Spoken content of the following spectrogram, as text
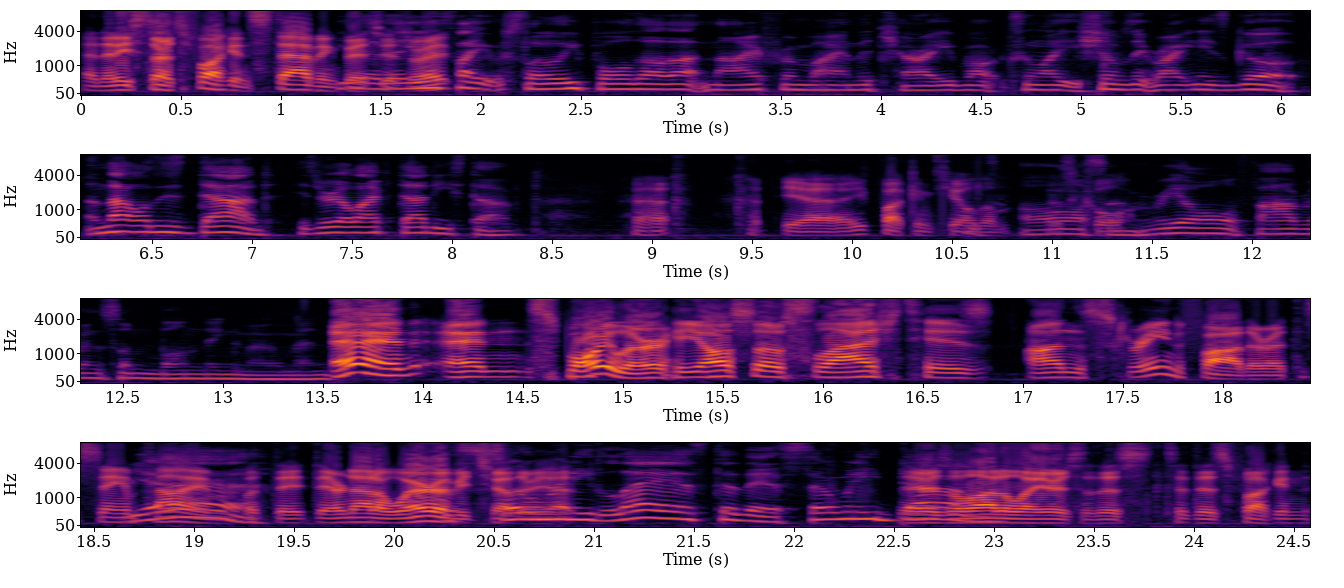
and then he starts fucking stabbing Yeah, bitches, then he right? just like slowly pulls out that knife from behind the charity box and like shoves it right in his gut. And that was his dad, his real life dad he stabbed. Yeah, he fucking killed him. Awesome. That's cool. Real father and son bonding moment. And and spoiler, he also slashed his on-screen father at the same Yeah. time, but they they're not aware of There's each so other yet. many layers to this. So many. There's a lot of layers to this to this fucking.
